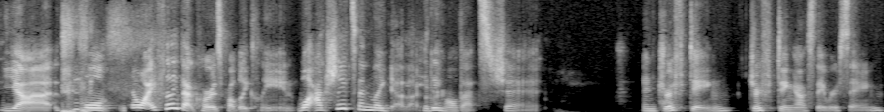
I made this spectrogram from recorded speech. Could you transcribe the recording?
yeah. Well, no, I feel like that car is probably clean. Well, actually it's been like Yeah, hitting car. all that shit. And drifting. Drifting as they were saying.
